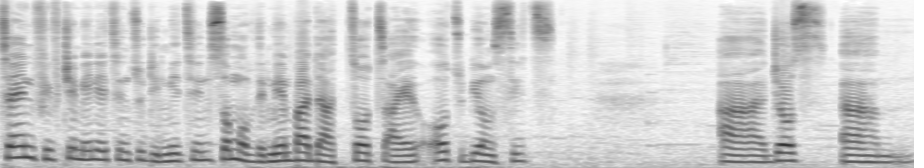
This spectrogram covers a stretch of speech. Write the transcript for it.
10, 15 minutes into the meeting, some of the members that thought I ought to be on seats uh, just um,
